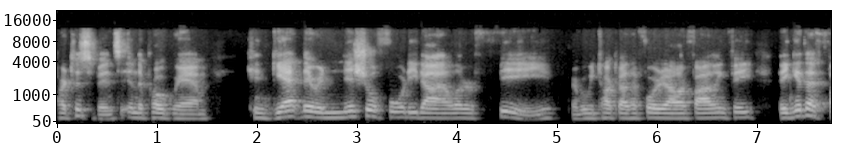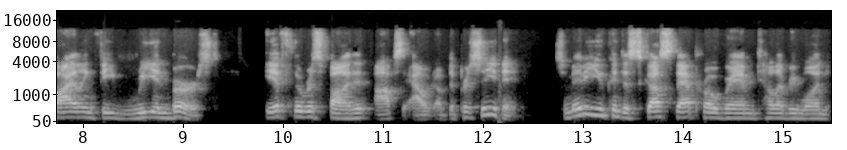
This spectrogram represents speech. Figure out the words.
participants in the program can get their initial $40 fee. Remember, we talked about that $40 filing fee? They can get that filing fee reimbursed if the respondent opts out of the proceeding. So maybe you can discuss that program, tell everyone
